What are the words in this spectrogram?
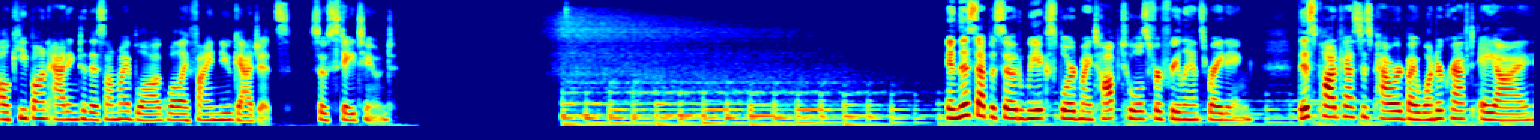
I'll keep on adding to this on my blog while I find new gadgets, so stay tuned. In this episode, we explored my top tools for freelance writing. This podcast is powered by Wondercraft AI,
